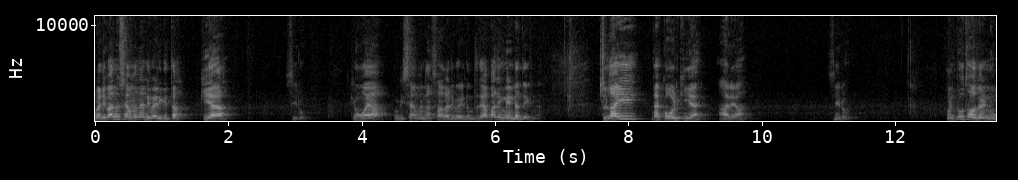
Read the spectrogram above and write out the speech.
21 ਨੂੰ 7 ਨਾਲ ਡਿਵਾਈਡ ਕੀਤਾ। ਕੀ ਆਇਆ? 0 ਕਿਉਂ ਆਇਆ ਕਿਉਂਕਿ 7 ਨਾਲ ਸਾਰਾ ਡਿਵਾਈਡ ਹੁੰਦਾ ਤੇ ਆਪਾਂ ਰਿਮਾਈਂਡਰ ਦੇਖਣਾ ਜੁਲਾਈ ਦਾ ਕੋਡ ਕੀ ਹੈ ਆ ਰਿਹਾ 0 ਹੁਣ 2000 ਨੂੰ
